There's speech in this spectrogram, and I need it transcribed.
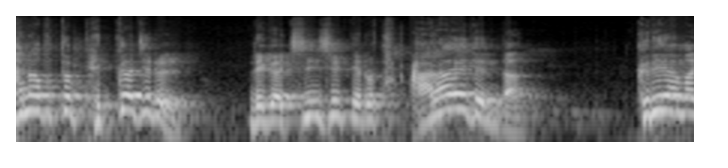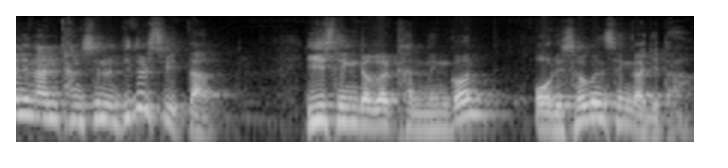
하나부터 백까지를 내가 진실대로 다 알아야 된다 그래야만이 난 당신을 믿을 수 있다 이 생각을 갖는 건 어리석은 생각이다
